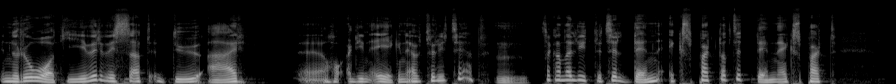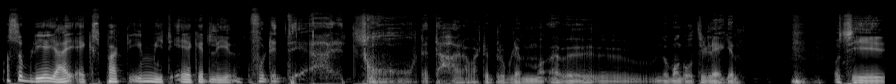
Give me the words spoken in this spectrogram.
en rådgiver hvis at du er eh, har din egen autoritet. mm. Så kan jeg lytte til den ekspert og til den ekspert. Og så blir jeg ekspert i mitt eget liv. For det, det er et åh, Dette her har vært et problem øh, når man går til legen og sier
